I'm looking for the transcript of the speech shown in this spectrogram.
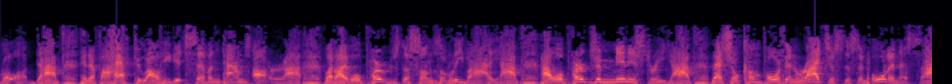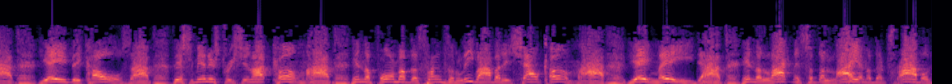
God. And if I have to, I'll heat it seven times hotter. But I will purge the sons of Levi. I will purge a ministry that shall come forth in righteousness and holiness. Yea, because this ministry shall not come in the form of the sons of Levi, but it shall come, uh, yea, made uh, in the likeness of the lion of the tribe of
